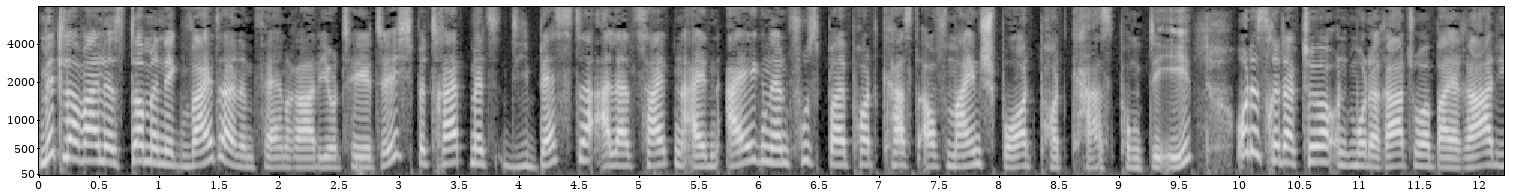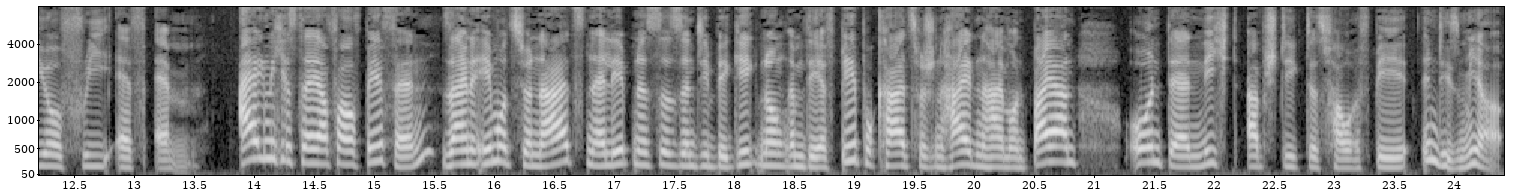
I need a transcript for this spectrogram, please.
Mittlerweile ist Dominik weiterhin im Fanradio tätig, betreibt mit Die Beste aller Zeiten einen eigenen Fußballpodcast auf meinsportpodcast.de und ist Redakteur und Moderator bei Radio Free FM. Eigentlich ist er ja VfB-Fan. Seine emotionalsten Erlebnisse sind die Begegnungen im DFB-Pokal zwischen Heidenheim und Bayern und der Nichtabstieg des VfB in diesem Jahr.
